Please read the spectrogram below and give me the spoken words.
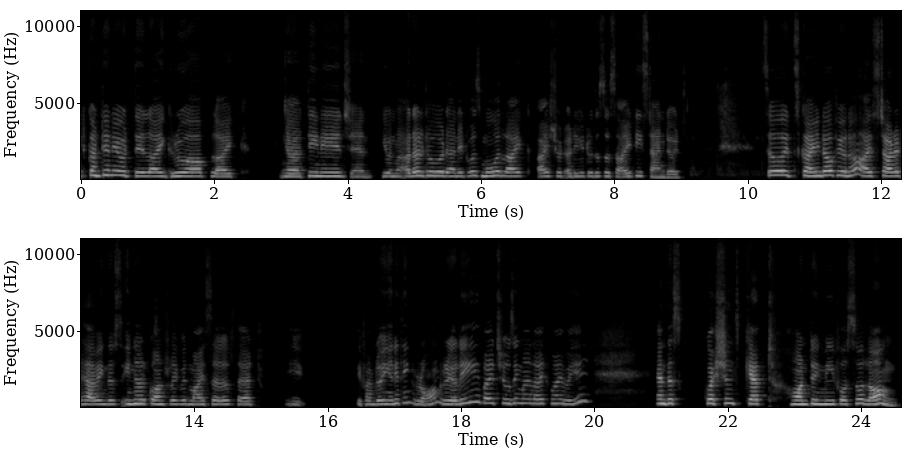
it continued till I grew up, like uh, teenage and even my adulthood, and it was more like I should adhere to the society standards. So it's kind of you know I started having this inner conflict with myself that if I'm doing anything wrong, really, by choosing my life my way, and this question kept haunting me for so long.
